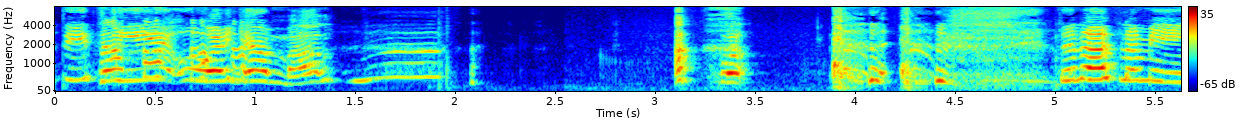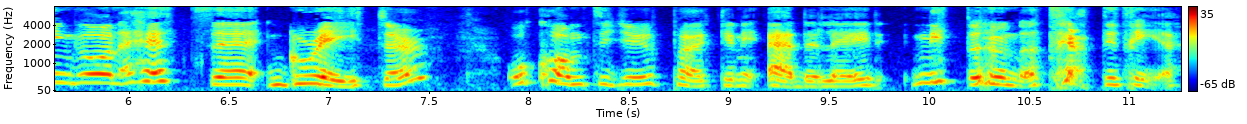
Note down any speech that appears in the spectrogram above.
83 år gammal! Den här flamingon hette Greater och kom till djurparken i Adelaide 1933.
